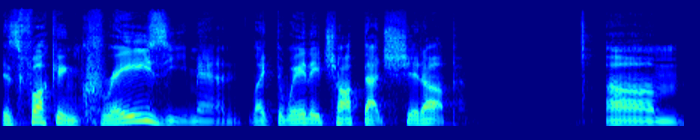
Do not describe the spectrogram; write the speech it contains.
is fucking crazy, man. Like the way they chop that shit up. Um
